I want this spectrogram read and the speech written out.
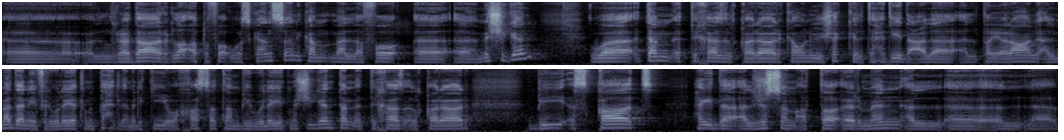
آه، الرادار لقطه فوق ويسكنسن كمل لفوق ميشيغان. وتم اتخاذ القرار كونه يشكل تهديد على الطيران المدني في الولايات المتحدة الأمريكية وخاصة بولاية ميشيغان. تم اتخاذ القرار بإسقاط هيدا الجسم الطائر من ال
